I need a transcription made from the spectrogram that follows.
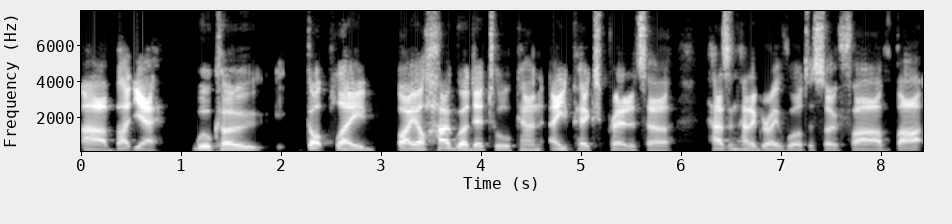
Uh, but yeah, Wilco got played by El Jaguar de Tulcan, Apex Predator. Hasn't had a great Vuelta so far, but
